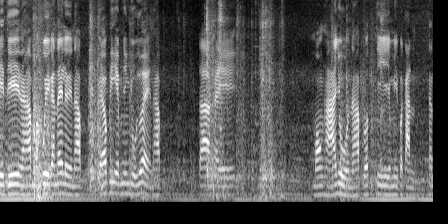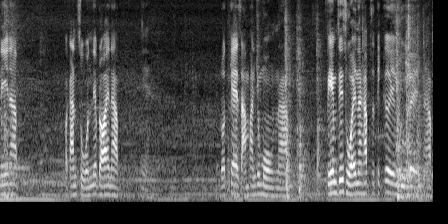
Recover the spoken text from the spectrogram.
ดิตดีนะครับ มาคุยกันได้เลยนะครับแล้ว PM ยังอยู่ด้วยนะครับ ถ้าใครมองหาอยู่นะครับ รถดียังมีประกันคันนี้นะครับ ประกันศูนย์เรียบร้อยนะครับ รถแค่3,000 ชั่วโมงนะครับเฟรมสวยๆนะครับสติกเกอร์ยังอยู่เลยนะครับ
